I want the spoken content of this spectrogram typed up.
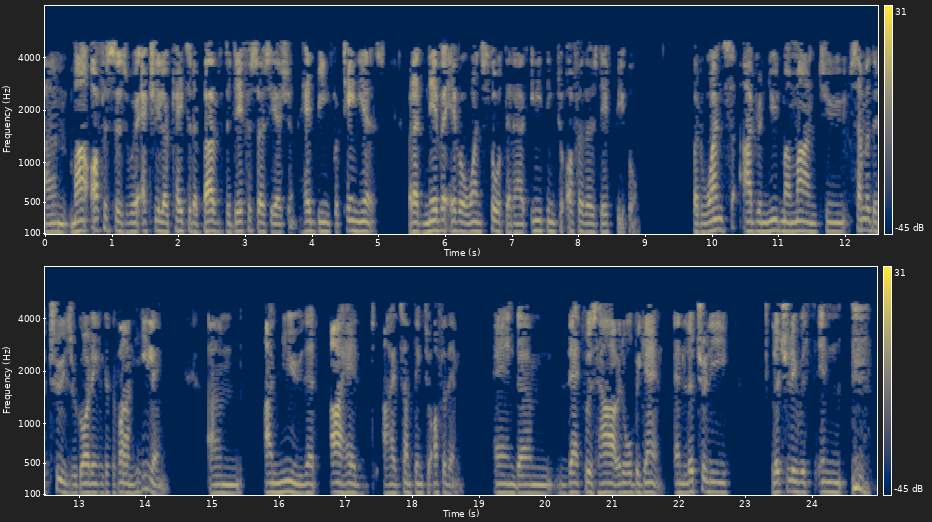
Um, my offices were actually located above the Deaf Association, had been for 10 years, but I'd never ever once thought that I had anything to offer those deaf people. But once I'd renewed my mind to some of the truths regarding divine healing, um, I knew that I had I had something to offer them, and um, that was how it all began. And literally, literally within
